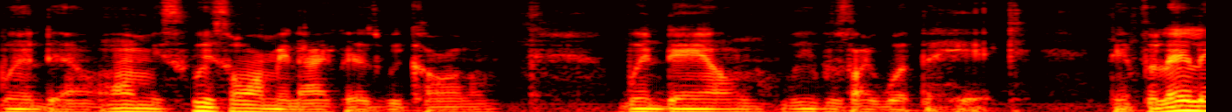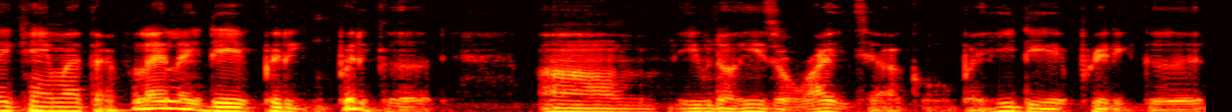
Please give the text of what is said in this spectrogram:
went down. Army Swiss Army knife, as we call him, went down. We was like, what the heck? Then Faalele came out there. Faalele did pretty pretty good. Um, even though he's a right tackle, but he did pretty good.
